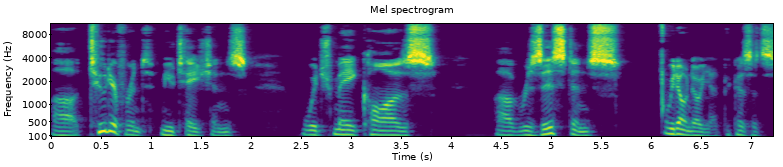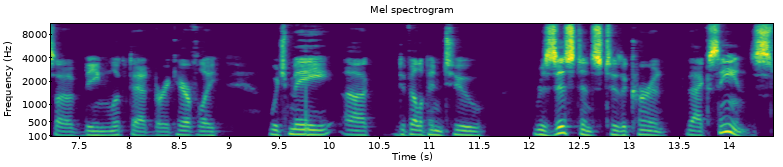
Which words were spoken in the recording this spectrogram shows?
Uh, two different mutations, which may cause uh, resistance. We don't know yet because it's being looked at very carefully, which may develop into resistance to the current vaccines.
